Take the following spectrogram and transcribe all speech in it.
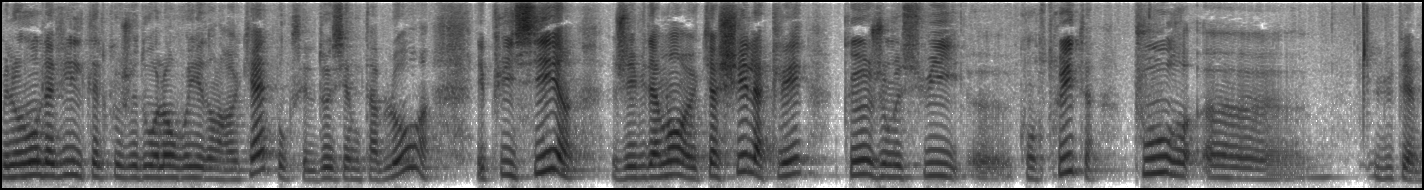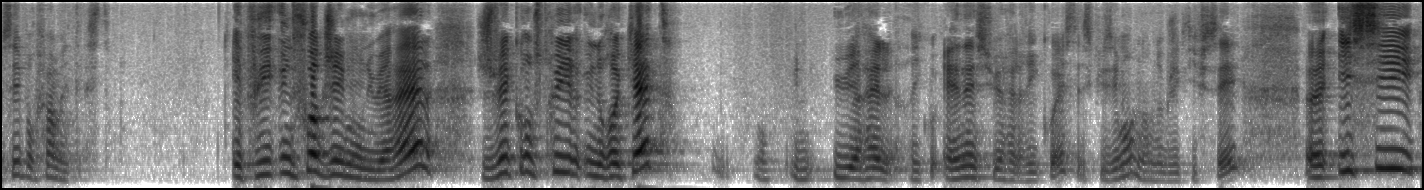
mais le nom de la ville tel que je dois l'envoyer dans la requête. Donc c'est le deuxième tableau. Et puis ici, j'ai évidemment euh, caché la clé que je me suis construite pour euh, l'UPMC pour faire mes tests. Et puis une fois que j'ai mon URL, je vais construire une requête donc une URL, NS URL request, excusez-moi, on est en objectif C. Euh, ici,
